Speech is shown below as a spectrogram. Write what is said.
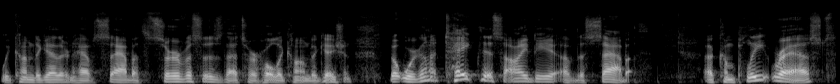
we come together and have Sabbath services. That's our holy convocation. But we're going to take this idea of the Sabbath, a complete rest,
